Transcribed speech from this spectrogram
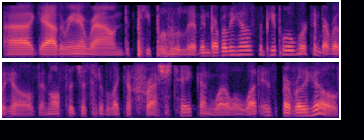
uh, gathering around the people who live in Beverly Hills, and the people who work in Beverly Hills, and also just sort of like a fresh take on well, well what is Beverly Hills?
